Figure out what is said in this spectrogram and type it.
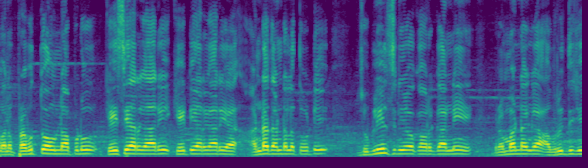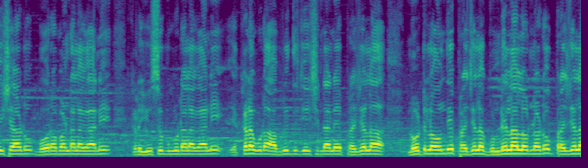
మన ప్రభుత్వం ఉన్నప్పుడు కేసీఆర్ గారి కేటీఆర్ గారి అండదండలతోటి జుబ్లీహిల్స్ నియోజకవర్గాన్ని బ్రహ్మాండంగా అభివృద్ధి చేశాడు. బోరబండల కానీ ఇక్కడ యూసుఫ్గూడల కానీ ఎక్కడ కూడా అభివృద్ధి చేసిండనే ప్రజల నోటిలో ఉంది. ప్రజల గుండెలలో ఉన్నాడు. ప్రజల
